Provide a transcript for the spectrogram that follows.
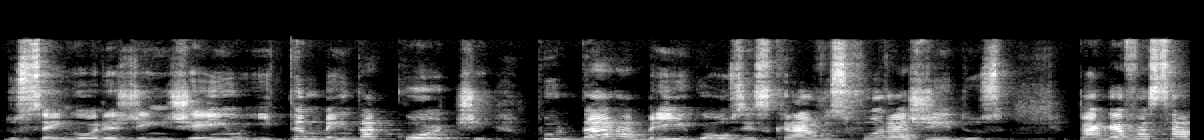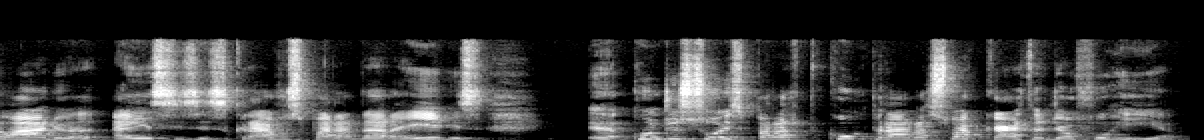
dos senhores de engenho e também da corte, por dar abrigo aos escravos foragidos. Pagava salário a esses escravos para dar a eles é, condições para comprar a sua carta de alforria.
